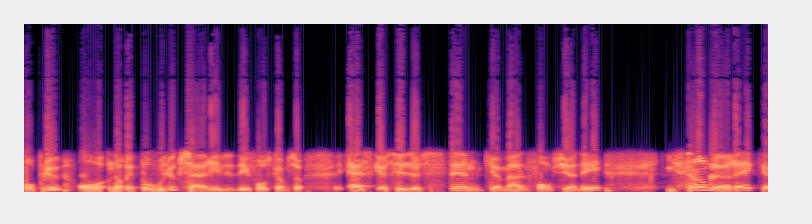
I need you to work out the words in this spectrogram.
non plus. On n'aurait pas voulu que ça arrive des choses comme ça. Est-ce que c'est le système qui a mal fonctionné? Il semblerait que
